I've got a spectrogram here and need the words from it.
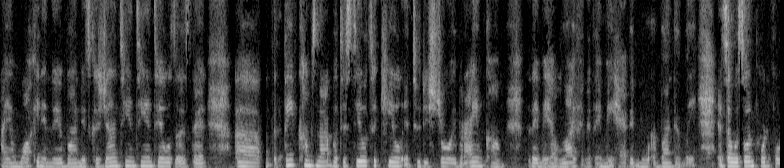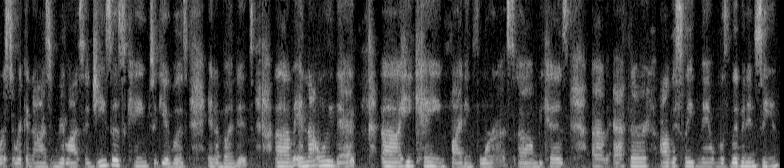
I am walking in the abundance because John 10 10 tells us that uh, the thief comes not but to steal, to kill, and to destroy. But I am come that they may have life and that they may have it more abundantly. And so it's so important for us to recognize and realize that Jesus came to give us in abundance. Um, and not only that, uh, he came fighting for us um, because um, after after obviously man was living in sin,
